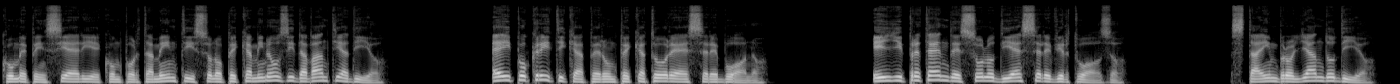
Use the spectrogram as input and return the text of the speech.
come pensieri e comportamenti, sono peccaminosi davanti a Dio. È ipocritica per un peccatore essere buono. Egli pretende solo di essere virtuoso. Sta imbrogliando Dio.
